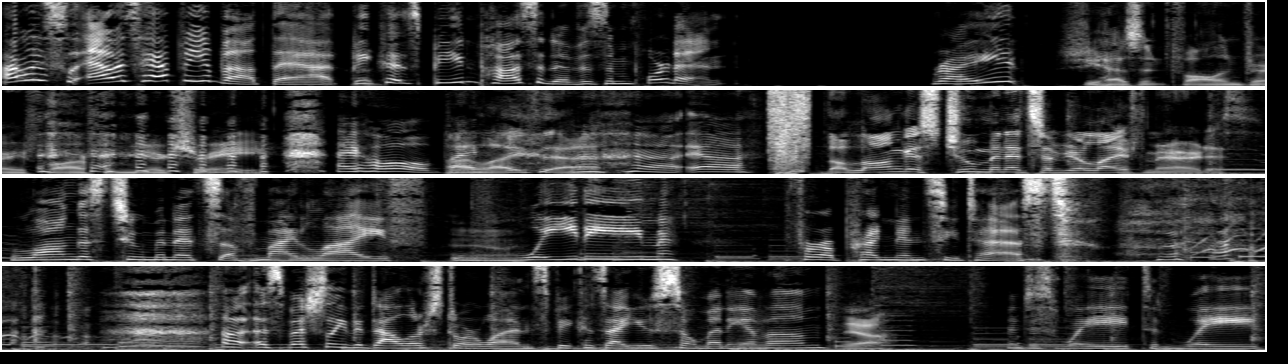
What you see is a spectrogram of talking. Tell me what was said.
I was I was happy about that because being positive is important. Right? She hasn't fallen very far from your tree. I hope. I like that. yeah. The longest two minutes of your life, Meredith. Longest two minutes of my life waiting for a pregnancy test. Uh, Especially the dollar store ones because I use so many of them Yeah. and just wait and wait.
